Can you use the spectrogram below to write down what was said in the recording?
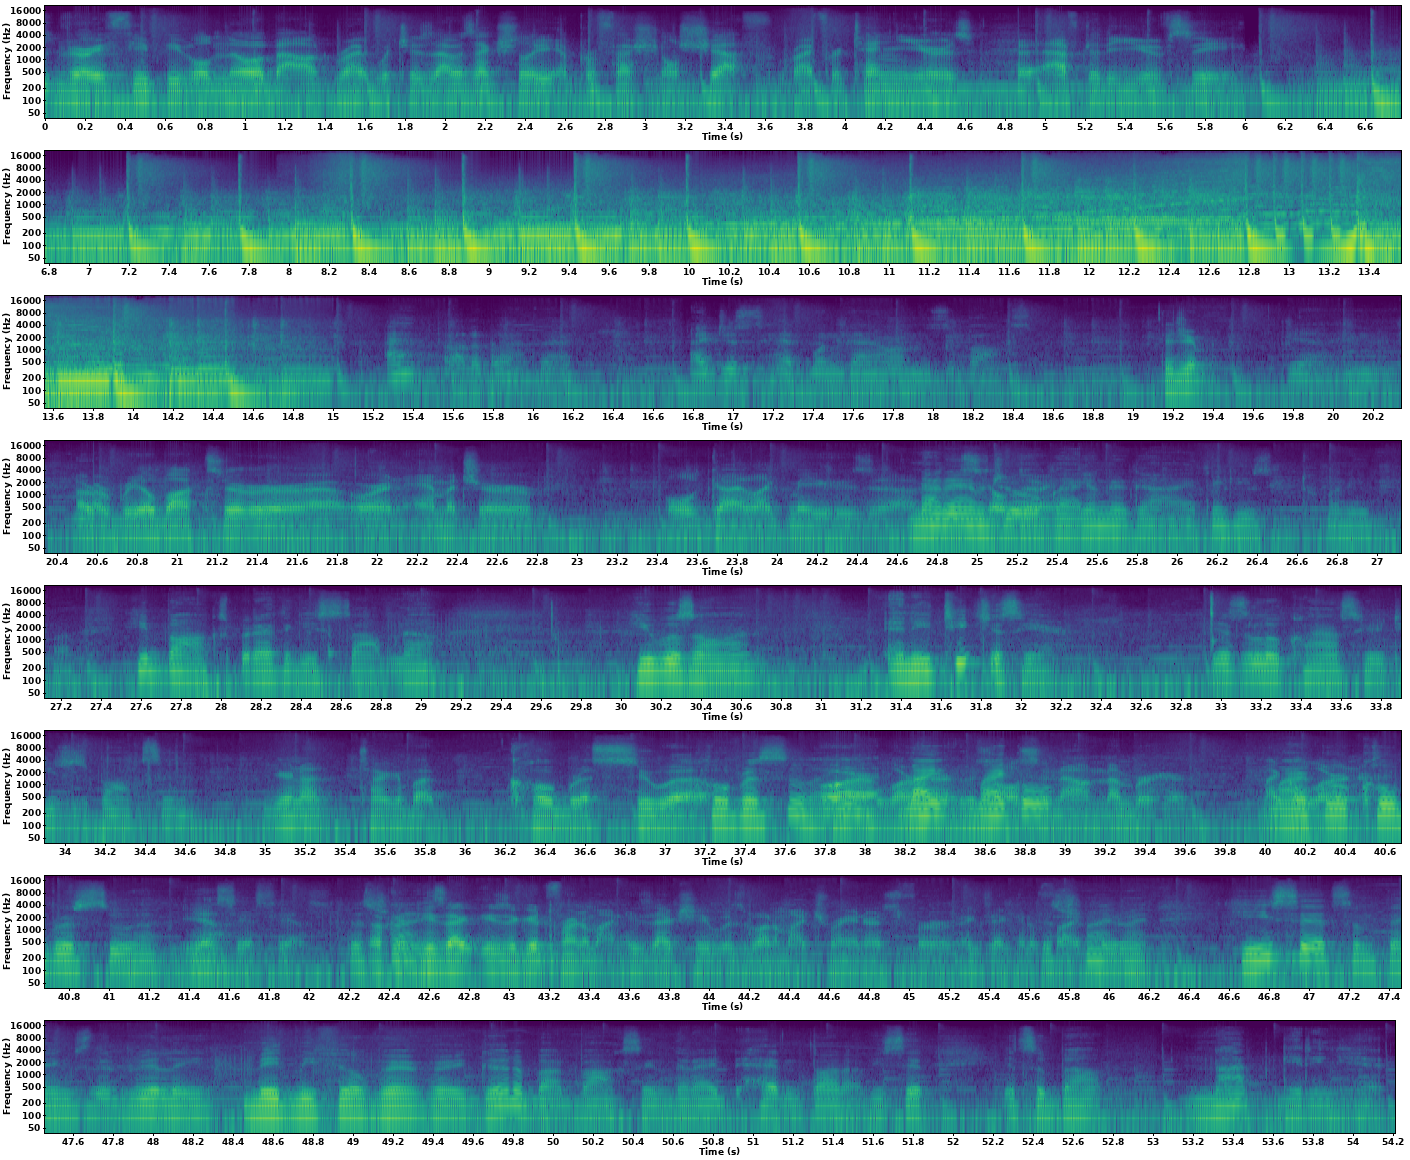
very few people know about, right? Which is I was actually a professional chef, right, for 10 years after the U of C. I thought about that. I just had one guy on as a boxer. Did you? Yeah, he, Or a real boxer or, a, or an amateur old guy like me who's uh, not an who's still amateur old doing guy, younger guy. I think he's 25. He boxed, but I think he stopped now. He was on, and he teaches here. He has a little class here. He teaches boxing. You're not talking about Cobra Sua. Cobra Sua, Or yeah. Lerner, who's Michael- also now a member here. Michael, Michael Lerner. Cobra Sua. yeah. Yes, yes, yes. That's okay, right. he's a, he's a good friend of mine. He's actually was one of my trainers for executive That's fight. right, right. He said some things that really made me feel very, very good about boxing that I hadn't thought of. He said it's about not getting hit.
